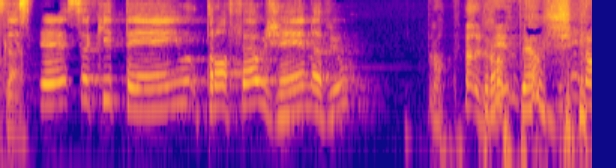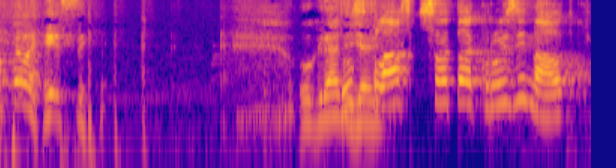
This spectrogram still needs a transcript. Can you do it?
sinuca. esqueça que tem o troféu Gena, viu? Troféu, Troféu G. G. Que troféu é esse? O grande Dos Gênio. clássicos Santa Cruz e Náutico.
